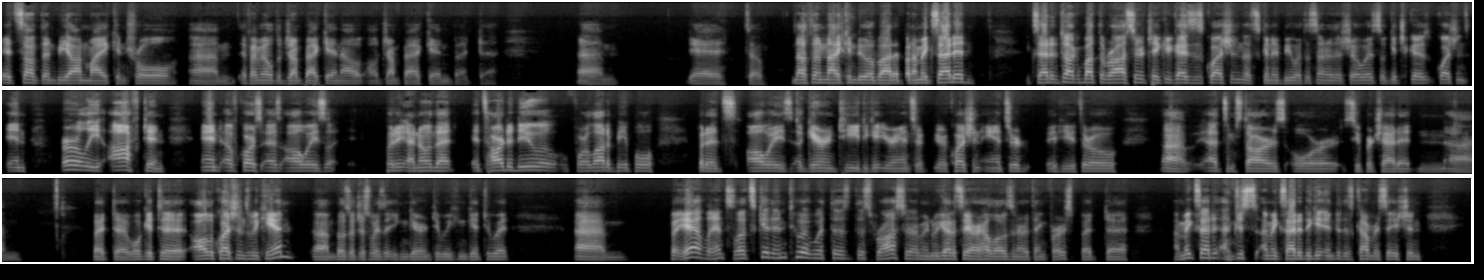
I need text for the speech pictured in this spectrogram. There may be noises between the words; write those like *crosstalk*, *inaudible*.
it's something beyond my control. Um, if I'm able to jump back in, I'll I'll jump back in. But uh, um, yeah, so nothing I can do about it. But I'm excited, excited to talk about the roster. Take your guys' question. That's going to be what the center of the show is. So get your guys' questions in early, often, and of course, as always, putting. I know that it's hard to do for a lot of people, but it's always a guarantee to get your answer, your question answered if you throw. Uh, add some stars or super chat it and um, but uh, we'll get to all the questions we can. Um, those are just ways that you can guarantee we can get to it. Um, but yeah, Lance, let's get into it with this this roster. I mean, we got to say our hellos and everything first, but uh, I'm excited. I'm just I'm excited to get into this conversation,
